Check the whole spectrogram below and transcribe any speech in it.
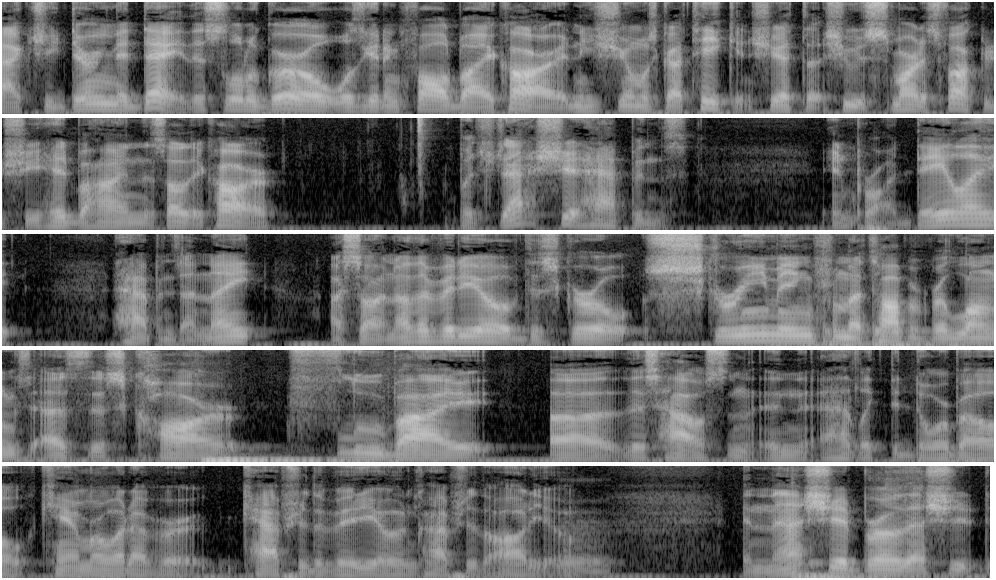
actually during the day. This little girl was getting followed by a car, and she almost got taken. She had to. She was smart as fuck, and she hid behind this other car. But that shit happens in broad daylight. It happens at night. I saw another video of this girl screaming from the top of her lungs as this car flew by uh, this house and, and had like the doorbell camera, whatever, captured the video and captured the audio. Mm. And that shit, bro, that shit,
